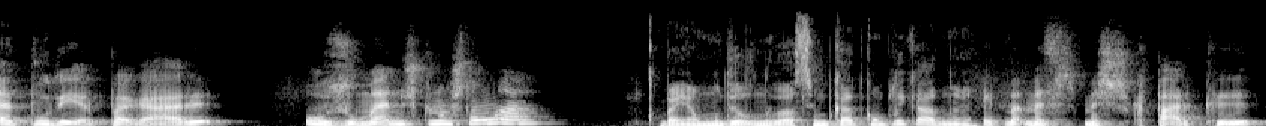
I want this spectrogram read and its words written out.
a poder pagar os humanos que não estão lá. Bem, é um modelo de negócio um bocado complicado, não é? é mas, mas repare que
